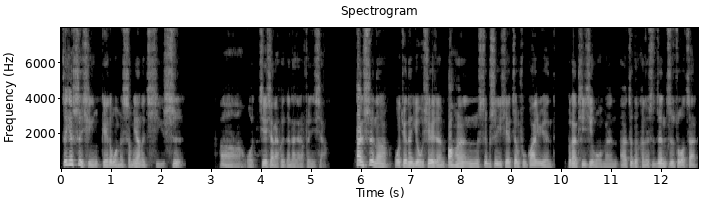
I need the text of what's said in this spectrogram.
这些事情给了我们什么样的启示？啊，我接下来会跟大家分享。但是呢，我觉得有些人，包含是不是一些政府官员，不断提醒我们啊，这个可能是认知作战，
